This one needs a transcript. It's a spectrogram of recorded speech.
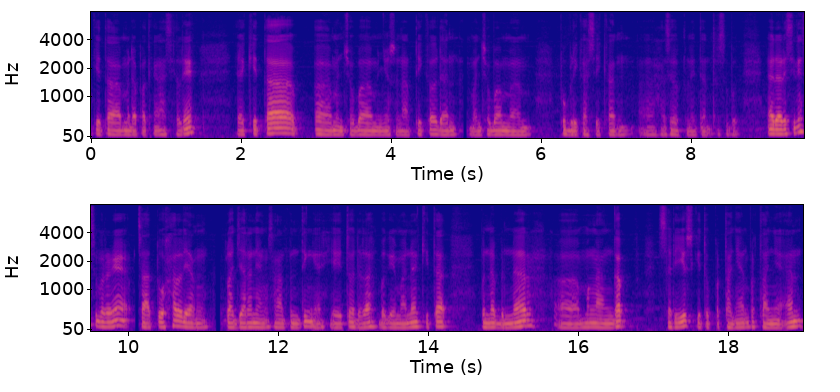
kita mendapatkan hasilnya, ya kita uh, mencoba menyusun artikel dan mencoba mempublikasikan uh, hasil penelitian tersebut. Nah dari sini sebenarnya satu hal yang pelajaran yang sangat penting ya, yaitu adalah bagaimana kita benar-benar uh, menganggap serius gitu pertanyaan-pertanyaan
